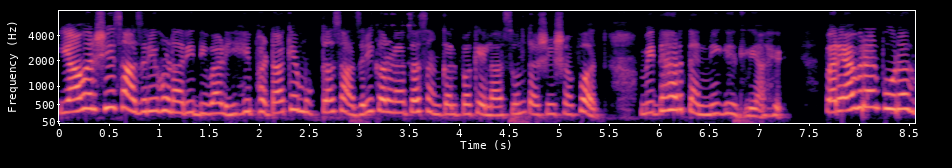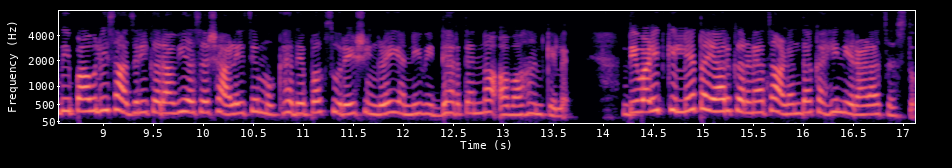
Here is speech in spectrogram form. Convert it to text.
यावर्षी साजरी होणारी दिवाळी ही फटाके मुक्त साजरी करण्याचा संकल्प केला असून तशी शपथ विद्यार्थ्यांनी घेतली आहे. पर्यावरणपूरक दीपावली साजरी करावी असं शाळेचे मुख्याध्यापक सुरेश इंगळे यांनी विद्यार्थ्यांना आवाहन केलंय. दिवाळीत किल्ले तयार करण्याचा आनंद काही निराळाच असतो.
